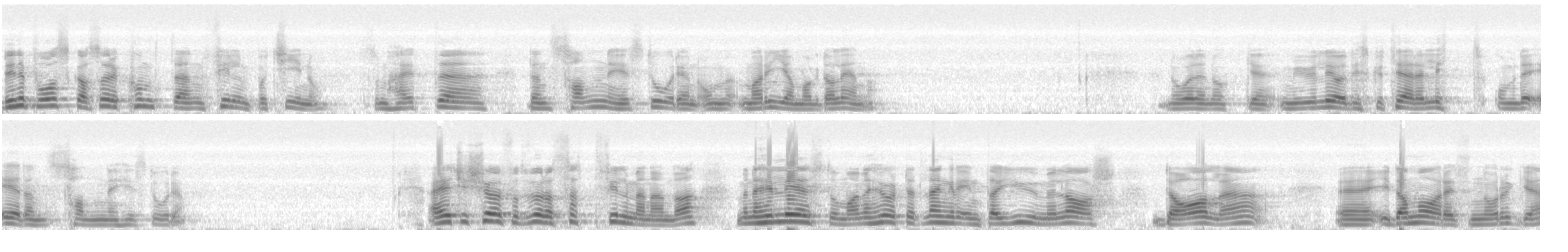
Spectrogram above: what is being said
Denne påska så har det kommet en film på kino som heter den sanne historien om Maria Magdalena. Nå er det nok eh, mulig å diskutere litt om det er den sanne historien. Jeg har ikke selv fått vært og sett filmen ennå, men jeg har lest om han. Jeg har hørt et lengre intervju med Lars Dale eh, i Damaris Norge.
